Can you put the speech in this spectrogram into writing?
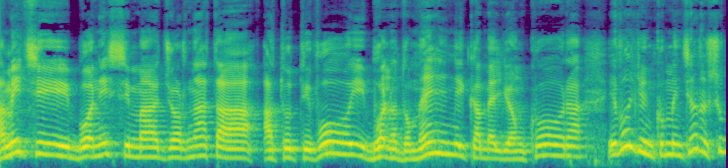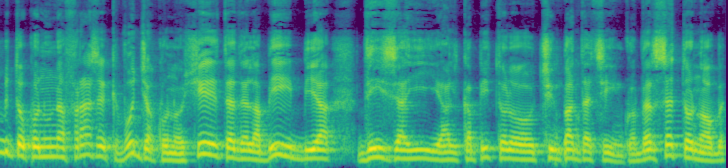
Amici, buonissima giornata a tutti voi, buona domenica meglio ancora. E voglio incominciare subito con una frase che voi già conoscete della Bibbia di Isaia al capitolo 55, versetto 9,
